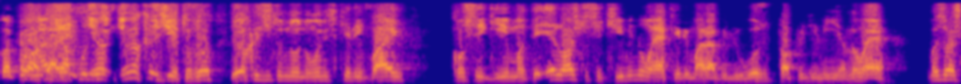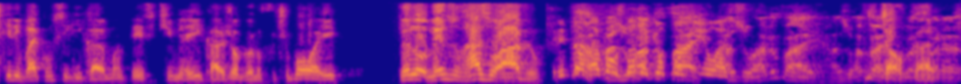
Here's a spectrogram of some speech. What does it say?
Campeonato Pô, cara, eu, eu, acredito, viu? Eu acredito no Nunes que ele vai conseguir manter. É lógico que esse time não é aquele maravilhoso top de linha, não é. Mas eu acho que ele vai conseguir, cara, manter esse time aí, cara, jogando futebol aí. Pelo menos razoável. Ele tá não, voltando aqui um vai, pouquinho. Razoável vai, razoável então, vai. cara. Agora,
